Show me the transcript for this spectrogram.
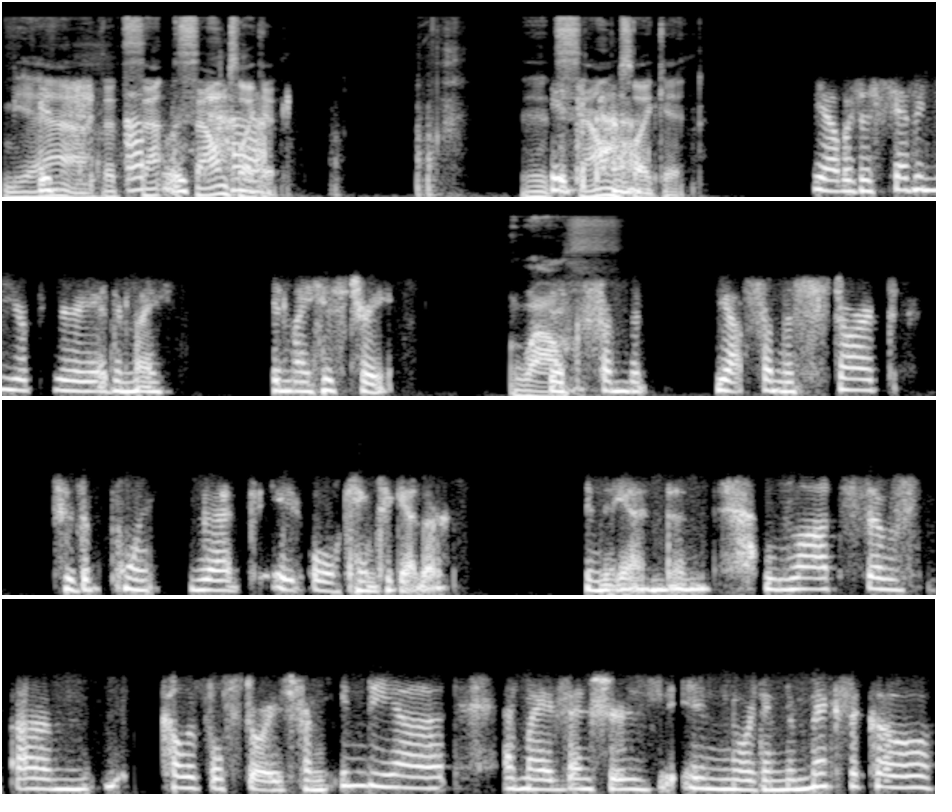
Yeah. It's That so- sounds like it. It It's sounds packed. like it. Yeah, it was a seven year period in my in my history. Wow. that from the yeah from the start to the point that it all came together in the end. And lots of um, colorful stories from india and my adventures in northern new mexico.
